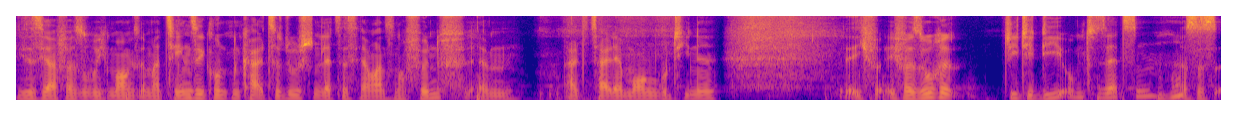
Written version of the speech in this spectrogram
Dieses Jahr versuche ich morgens immer zehn Sekunden kalt zu duschen. Letztes Jahr waren es noch fünf ähm, als Teil der Morgenroutine. Ich, ich versuche GTD umzusetzen. Mhm. Das ist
